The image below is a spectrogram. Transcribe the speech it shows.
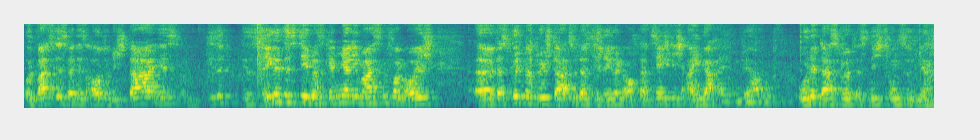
und was ist, wenn das Auto nicht da ist. Und diese, dieses Regelsystem, das kennen ja die meisten von euch, das führt natürlich dazu, dass die Regeln auch tatsächlich eingehalten werden. Ohne das wird es nicht funktionieren.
